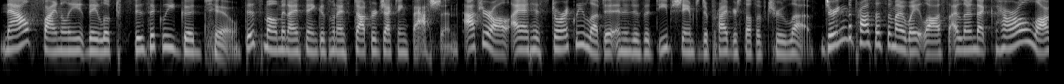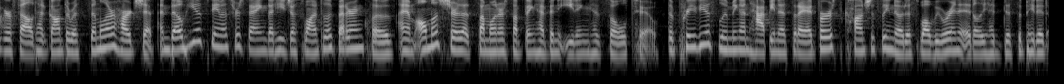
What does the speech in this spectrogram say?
Now, finally, they looked physically good too. This moment, I think, is when I stopped rejecting fashion. After all, I had historically loved it, and it is a deep shame to deprive yourself of true love. During the process of my weight loss, I learned that Karl Lagerfeld had gone through a similar hardship, and though he is famous for saying that he just wanted to look better in clothes, I am almost sure that someone or something had been eating his soul too. The previous looming unhappiness that I had first consciously noticed while we were in Italy had dissipated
